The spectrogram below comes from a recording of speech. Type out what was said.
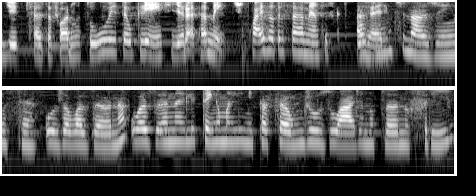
de certa forma tu e teu cliente diretamente. Quais outras ferramentas que tu sugere? A gente na agência usa o Asana. O Asana ele tem uma limitação de usuário no plano free,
